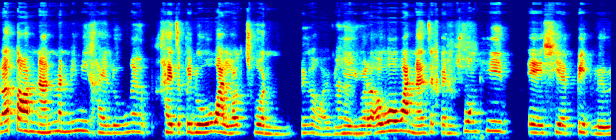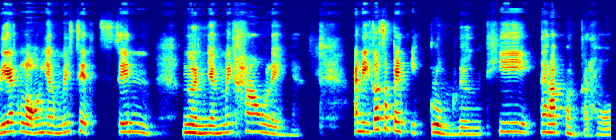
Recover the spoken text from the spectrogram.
แล้วตอนนั้นมันไม่มีใครรู้ไงใครจะไปรู้ว่าวันรถชนนึกออกไหมพี่แล้วว่าวันนั้นจะเป็นช่วงที่เอเชียปิดหรือเรียกร้องยังไม่เสร็จสิ้นเงินยังไม่เข้าอะไรเงี้ยอันนี้ก็จะเป็นอีกกลุ่มหนึ่งที่ได้รับผลกระทบ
